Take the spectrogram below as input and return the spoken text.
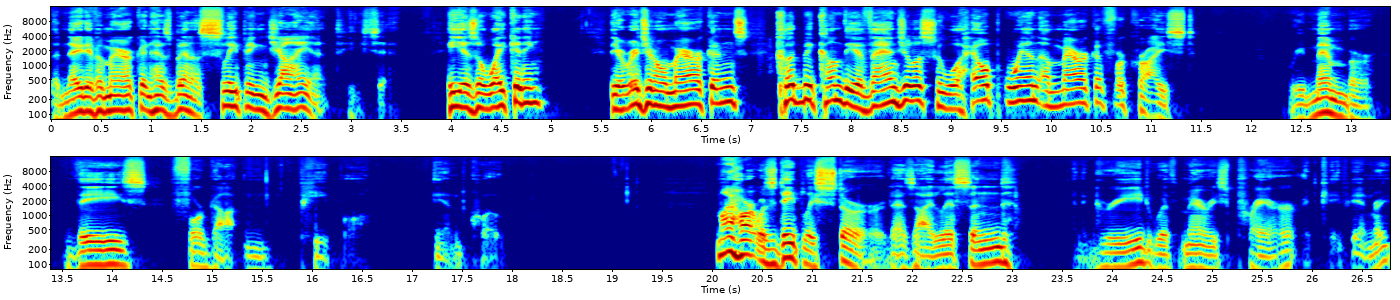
The Native American has been a sleeping giant, he said. He is awakening. The original Americans could become the evangelists who will help win America for Christ. Remember these forgotten people. End quote. My heart was deeply stirred as I listened and agreed with Mary's prayer at Cape Henry.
